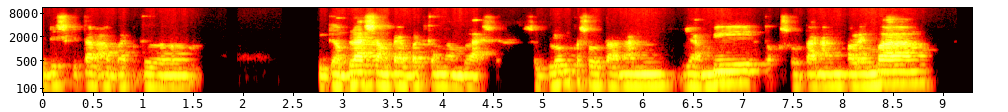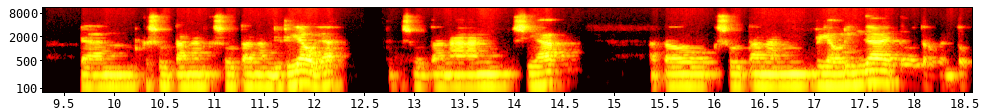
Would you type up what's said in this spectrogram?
Jadi sekitar abad ke-13 sampai abad ke-16. Sebelum Kesultanan Jambi atau Kesultanan Palembang dan Kesultanan-Kesultanan di Riau ya, Kesultanan Siak atau Kesultanan Riau Lingga itu terbentuk.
